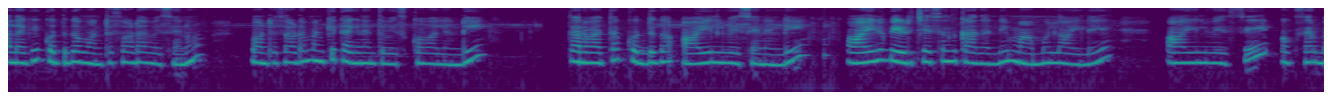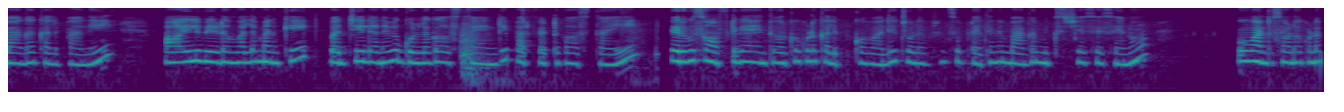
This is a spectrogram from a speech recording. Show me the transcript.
అలాగే కొద్దిగా వంట సోడా వేసాను. వంట సోడా మనకి తగినంత వేసుకోవాలండి. తర్వాత కొద్దిగా ఆయిల్ వేసానండి. ఆయిల్ వేడి చేసింది కాదండి మామూలు ఆయిలే. ఆయిల్ వేసి ఒకసారి బాగా కలపాలి. ఆయిల్ వేయడం వల్ల మనకి బజ్జీలు అనేవి గుల్లగా వస్తాయండి పర్ఫెక్ట్గా వస్తాయి. పెరుగు సాఫ్ట్గా అయ్యేంత వరకు కూడా కలుపుకోవాలి. చూడండి ఫ్రెండ్స్ ఇప్పుడైతే నేను బాగా మిక్స్ చేసేసాను. ఉప్పు వంట సోడా కూడా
